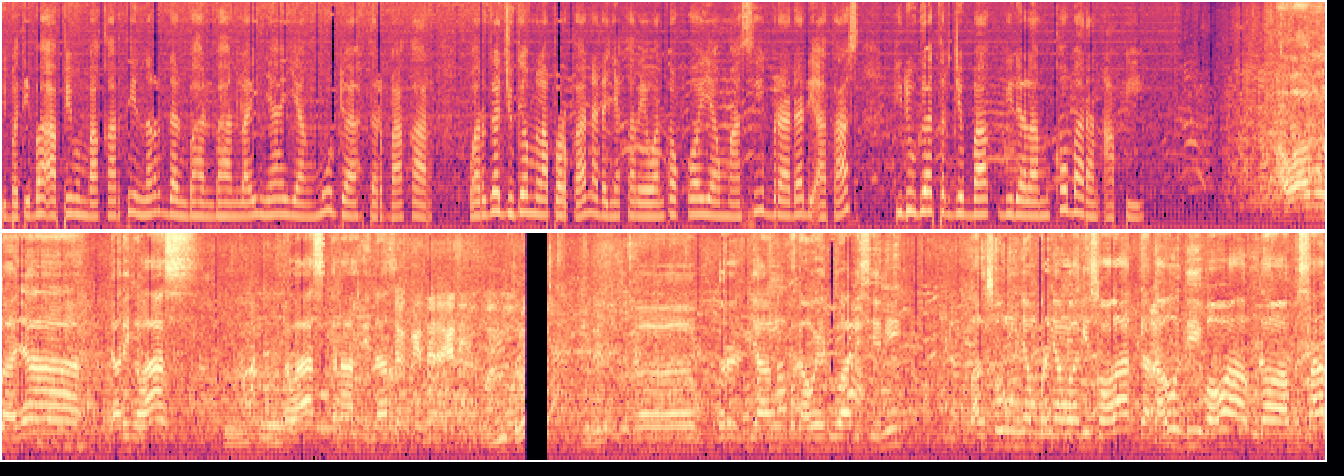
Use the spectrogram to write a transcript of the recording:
Tiba-tiba api membakar tiner dan bahan-bahan lainnya yang mudah terbakar. Warga juga melaporkan adanya karyawan toko yang masih berada di atas diduga terjebak di dalam kobaran api. Awal mulanya dari ngelas, ngelas kena tiner. Hmm, terus uh, yang pegawai dua di sini langsung nyamper yang lagi sholat, gak tahu di bawah udah besar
